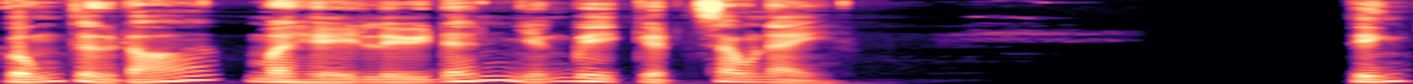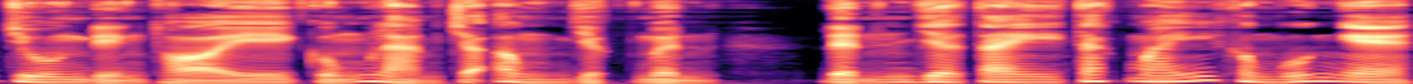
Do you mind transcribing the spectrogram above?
cũng từ đó mà hệ lụy đến những bi kịch sau này. Tiếng chuông điện thoại cũng làm cho ông giật mình, định giơ tay tắt máy không muốn nghe,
